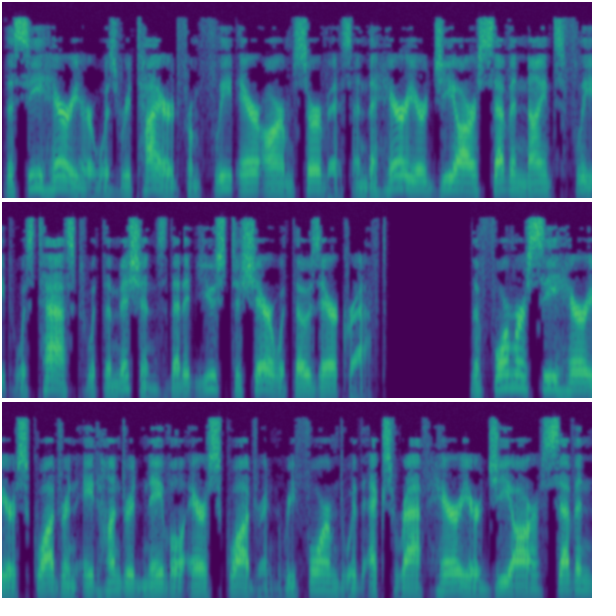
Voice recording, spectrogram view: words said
the Sea Harrier was retired from Fleet Air Arm Service and the Harrier GR-7 9th Fleet was tasked with the missions that it used to share with those aircraft. The former Sea Harrier Squadron 800 Naval Air Squadron reformed with ex-RAF Harrier GR-7,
